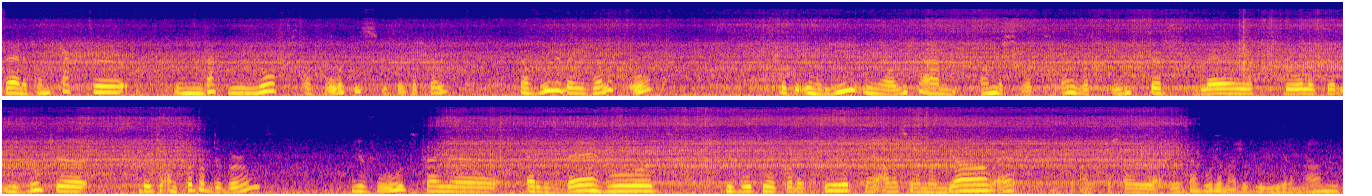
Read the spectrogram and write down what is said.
fijne contacten, een dag die loopt op wolkjes, je weet dat wel. Dan voel je bij jezelf ook dat de energie in jouw lichaam anders wordt. Hè. Je wordt lichter, blijer, vrolijker. Je voelt je een beetje on top of the world. Je voelt dat je ergens bij hoort. Je voelt je geconnecteerd met alles rondom jou. Hè. Anders zou je je eenzaam voelen, maar zo voel je helemaal niet.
